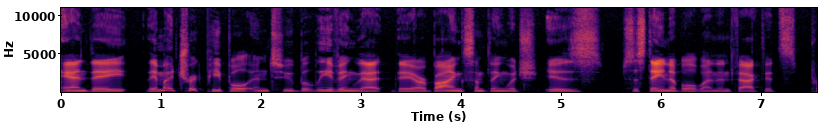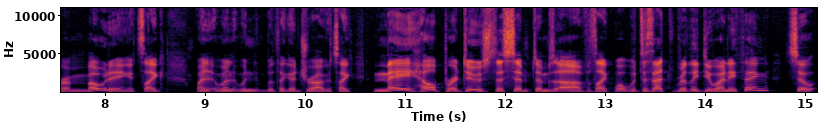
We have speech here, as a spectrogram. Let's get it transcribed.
and they they might trick people into believing that they are buying something which is sustainable when in fact it's promoting. It's like when when, when with like a drug it's like may help reduce the symptoms of. It's like well does that really do anything? So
